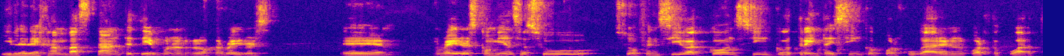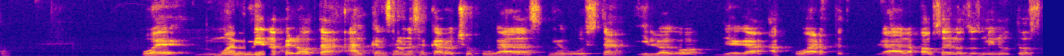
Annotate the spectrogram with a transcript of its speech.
y le dejan bastante tiempo en el reloj a Raiders. Eh, Raiders comienza su, su ofensiva con 5.35 por jugar en el cuarto cuarto. mueven bien la pelota, alcanzaron a sacar ocho jugadas, me gusta, y luego llega a cuarta, a la pausa de los dos minutos.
